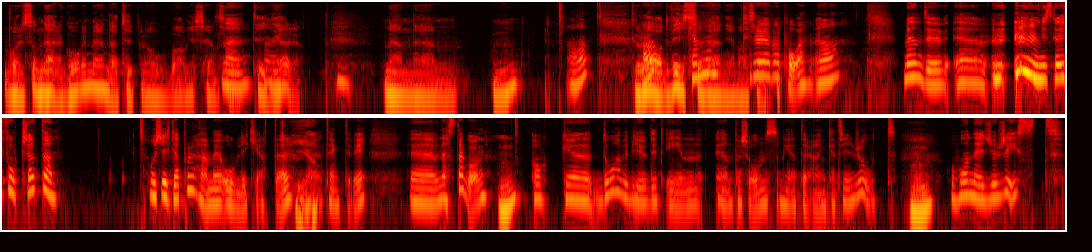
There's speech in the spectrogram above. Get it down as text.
varit så närgången med den där typen av obehagskänslor Nej, tidigare. Men ehm, mm, Ja. gradvis kan så vänjer man sig. pröva på. Ja. Men du, eh, vi ska ju fortsätta och kika på det här med olikheter, Ja. tänkte vi, nästa gång. Mm. Och eh, då har vi bjudit in en person som heter Ann-Katrin Roth. Mm. Och hon är jurist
